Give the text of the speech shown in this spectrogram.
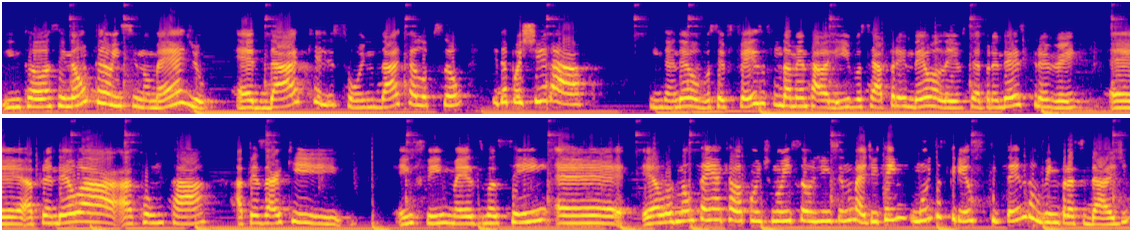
Então, assim, não ter o ensino médio é dar aquele sonho, dar aquela opção e depois tirar entendeu? Você fez o fundamental ali, você aprendeu a ler, você aprendeu a escrever, é, aprendeu a, a, contar, apesar que, enfim, mesmo assim, é, elas não têm aquela continuação de ensino médio. E tem muitas crianças que tentam vir para a cidade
